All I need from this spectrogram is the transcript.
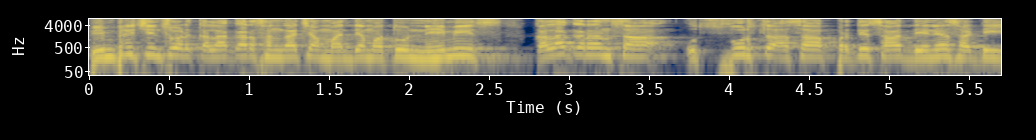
पिंपरी चिंचवड कलाकार संघाच्या माध्यमातून नेहमीच कलाकारांचा उत्स्फूर्त असा प्रतिसाद देण्यासाठी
